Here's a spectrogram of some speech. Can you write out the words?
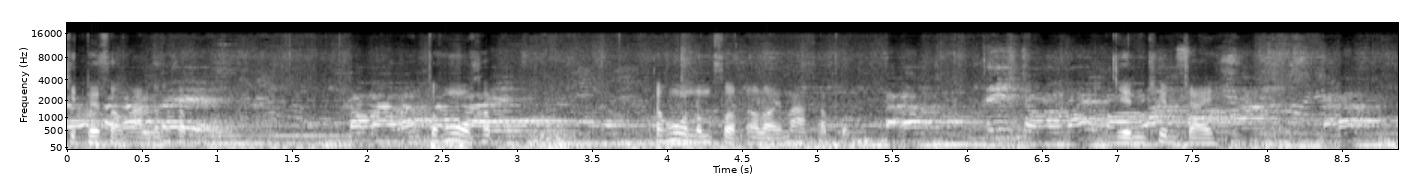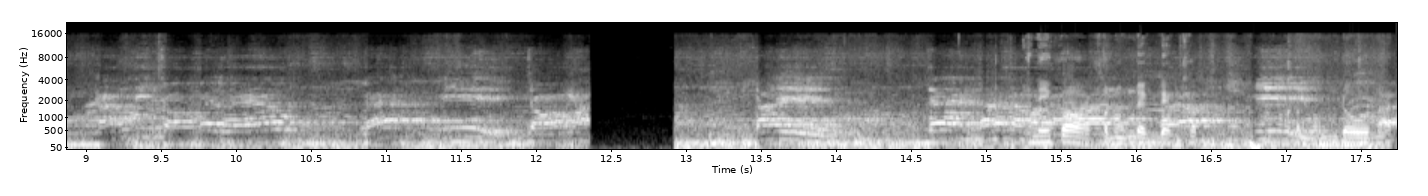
กินไปสองอันแล้วนะครับเข้ามารับเต้าหู้ครับเต้าหู้นมสดอร่อยมากครับผมนะครับที่จองไว้ก่อเย็นชื่นใจนะครับทั้งที่จองไว้แล้วและที่จองมาได้แจ้งคณะกรรมการอันนี้ก็ขนมเด็กๆครับที่ขนมโดนัท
